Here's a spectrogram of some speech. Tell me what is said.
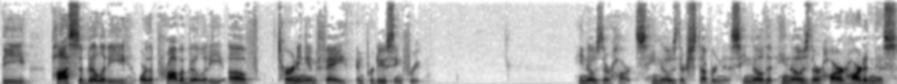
the possibility or the probability of turning in faith and producing fruit. He knows their hearts. He knows their stubbornness. He, know that, he knows their hard heartedness.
